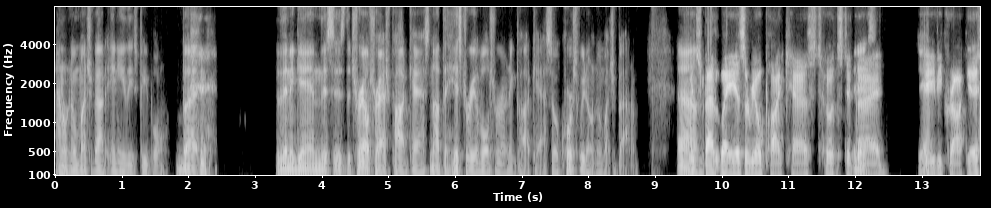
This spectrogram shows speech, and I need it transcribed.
I don't know much about any of these people, but Then again, this is the Trail Trash podcast, not the History of Ultra Running podcast. So of course we don't know much about them. Um, Which, by the way, is a real podcast hosted by yeah. Davy Crockett.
